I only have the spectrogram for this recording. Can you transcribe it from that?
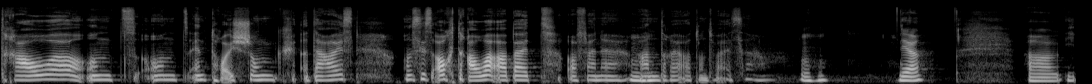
Trauer und, und Enttäuschung da ist. Und es ist auch Trauerarbeit auf eine mhm. andere Art und Weise. Mhm. Ja. Äh,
